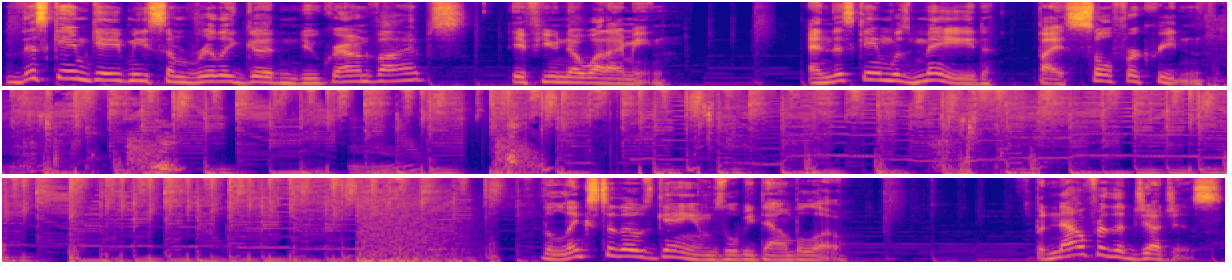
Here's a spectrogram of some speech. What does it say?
This game gave me some really good Newground vibes, if you know what I mean. And this game was made by Sulfur Cretin. The links to those games will be down below. But now for the judges.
